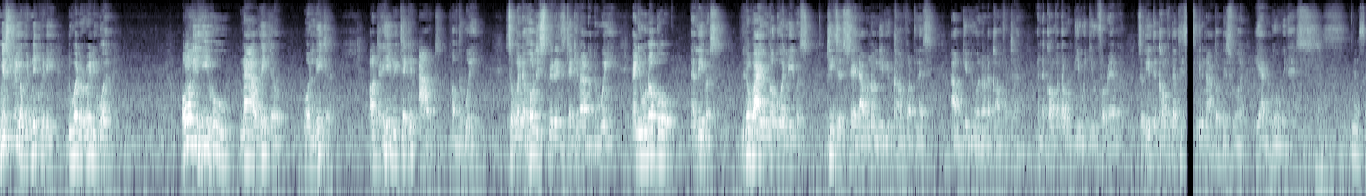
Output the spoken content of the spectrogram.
mystery of iniquity do it already work. Only he who now later will later until he be taken out of the way. So when the Holy Spirit is taken out of the way, and he will not go and leave us. You know why he will not go and leave us? Jesus said, I will not leave you comfortless. I'll give you another comforter, and the comforter will be with you forever. So if the comforter is leaving out of this world, he had to go with us. Yes,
